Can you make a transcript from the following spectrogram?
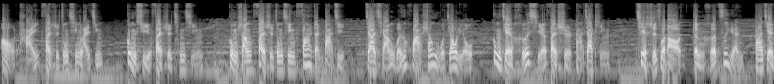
澳台范氏宗亲来京，共叙范氏亲情，共商范氏宗亲发展大计，加强文化商务交流，共建和谐范氏大家庭，切实做到。整合资源，搭建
